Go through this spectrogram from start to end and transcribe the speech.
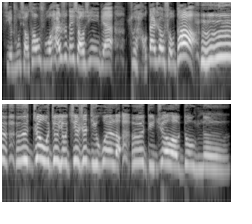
接触小仓鼠还是得小心一点，最好戴上手套。呃，这我就有切身体会了，呃，的确好痛呢。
